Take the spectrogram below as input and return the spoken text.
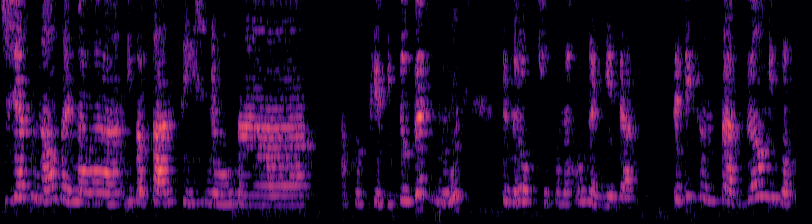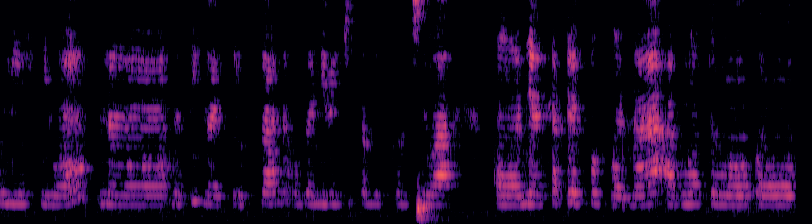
Čiže ja som naozaj mala iba pár týždňov na ako keby dobehnúť ten rok, čo sa naozaj nedá. Vtedy som sa veľmi zaumiestnila na, na tých majstrovstvách, naozaj neviem, či som neskončila uh, nejaká predposledná a bola to uh,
